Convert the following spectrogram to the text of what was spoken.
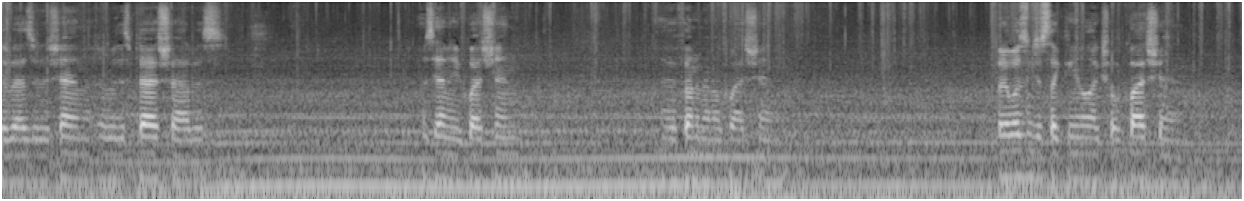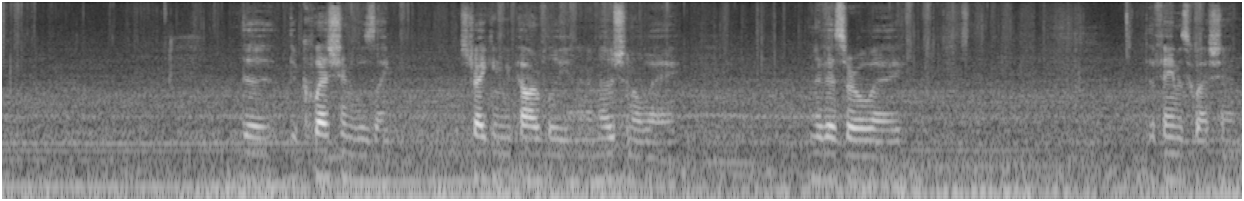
So Bezer Hashem, over this past Shabbos, was having a question, a fundamental question. But it wasn't just like the intellectual question. The the question was like striking me powerfully in an emotional way, in a visceral way. The famous question.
